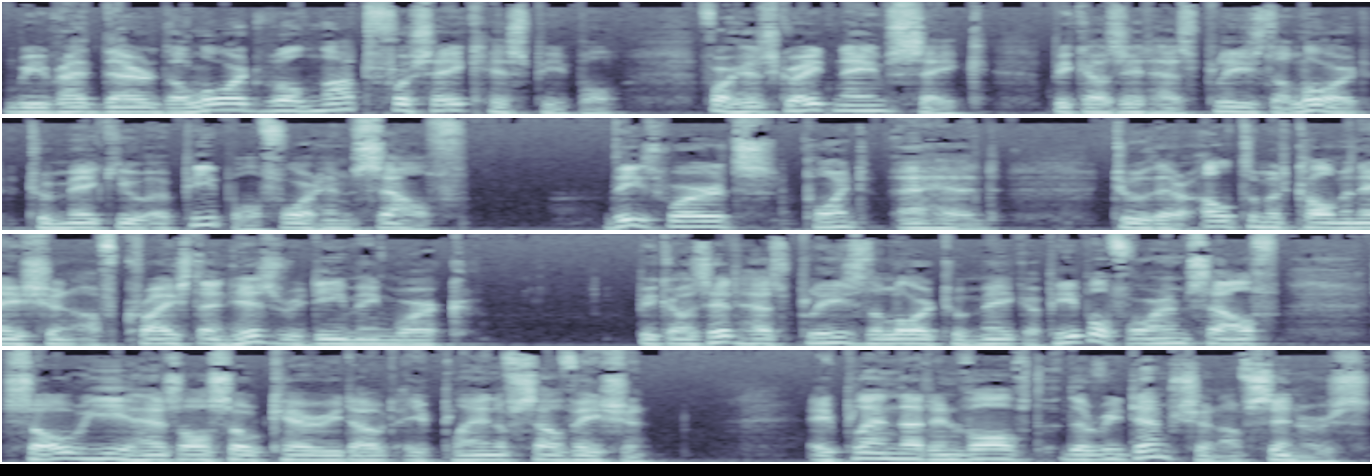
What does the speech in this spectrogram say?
We read there, The Lord will not forsake his people, for his great name's sake, because it has pleased the Lord to make you a people for himself. These words point ahead to their ultimate culmination of Christ and his redeeming work. Because it has pleased the Lord to make a people for himself, so he has also carried out a plan of salvation, a plan that involved the redemption of sinners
